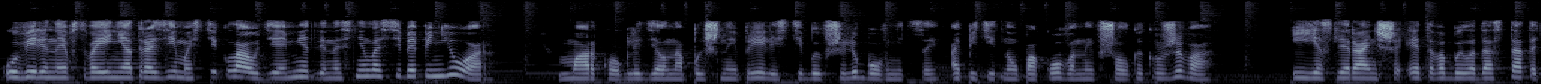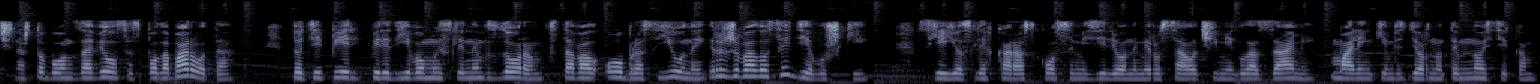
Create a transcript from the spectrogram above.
Уверенная в своей неотразимости, Клаудия медленно сняла с себя пеньюар Марко глядел на пышные прелести бывшей любовницы, аппетитно упакованные в шелк и кружева. И если раньше этого было достаточно, чтобы он завелся с полоборота, то теперь перед его мысленным взором вставал образ юной, рыжеволосой девушки с ее слегка раскосыми зелеными русалочьими глазами, маленьким вздернутым носиком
